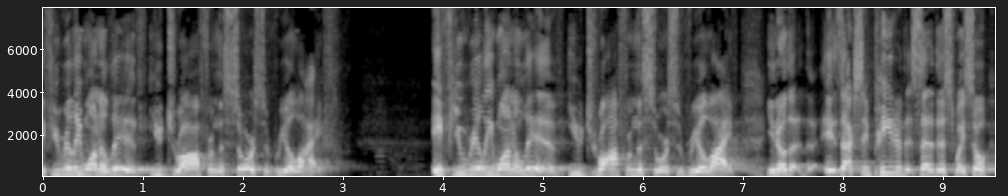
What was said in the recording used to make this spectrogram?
If you really want to live, you draw from the source of real life. If you really want to live, you draw from the source of real life. You know, the, the, it's actually Peter that said it this way. So,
